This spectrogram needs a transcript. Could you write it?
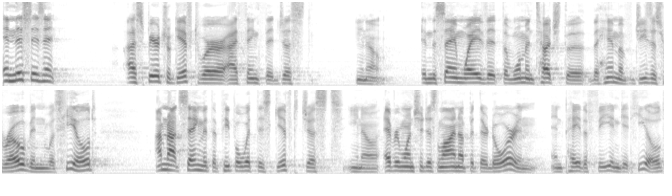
And this isn't a spiritual gift where I think that just, you know, in the same way that the woman touched the, the hem of Jesus' robe and was healed, I'm not saying that the people with this gift just, you know, everyone should just line up at their door and, and pay the fee and get healed.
